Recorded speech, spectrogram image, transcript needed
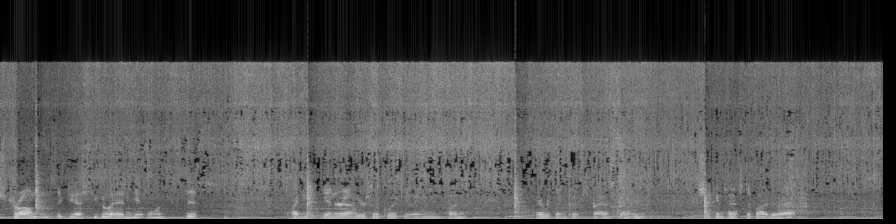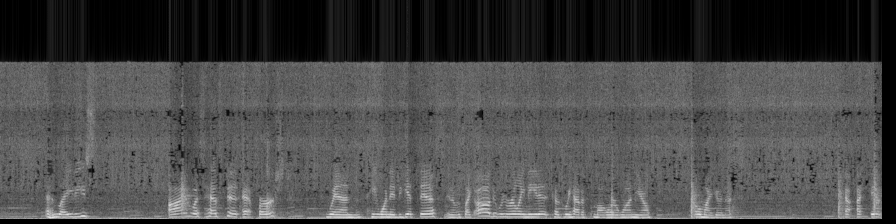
strongly suggest you go ahead and get one. This I can make dinner out here so quick it ain't even funny. Everything cooks fast out here. She can testify to that. And ladies, I was hesitant at first when he wanted to get this, and it was like, oh, do we really need it? Because we had a smaller one, you know. Oh my goodness. It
